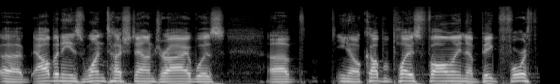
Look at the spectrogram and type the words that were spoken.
uh, Albany's one touchdown drive was, uh, you know, a couple plays following a big fourth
